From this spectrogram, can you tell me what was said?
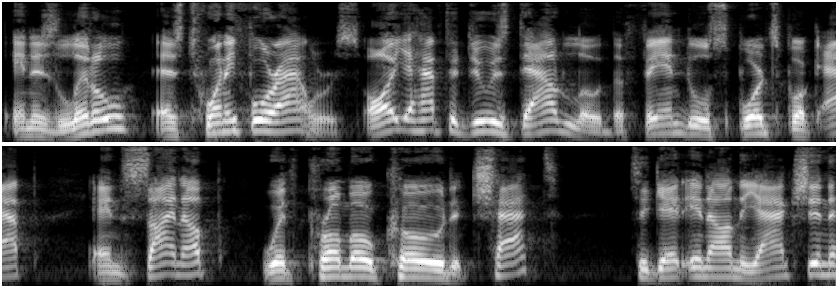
in as little as 24 hours. All you have to do is download the FanDuel Sportsbook app and sign up with promo code CHAT to get in on the action.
